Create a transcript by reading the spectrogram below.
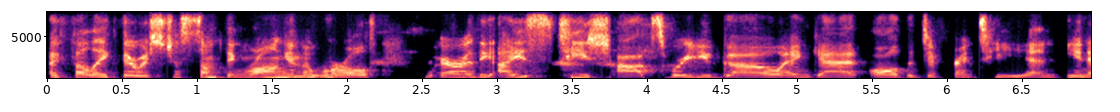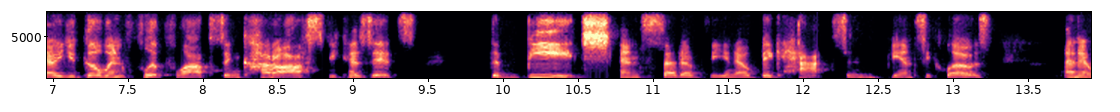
I felt like there was just something wrong in the world. Where are the iced tea shops where you go and get all the different tea and you know you go in flip flops and cutoffs because it's the beach instead of you know big hats and fancy clothes. And it,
